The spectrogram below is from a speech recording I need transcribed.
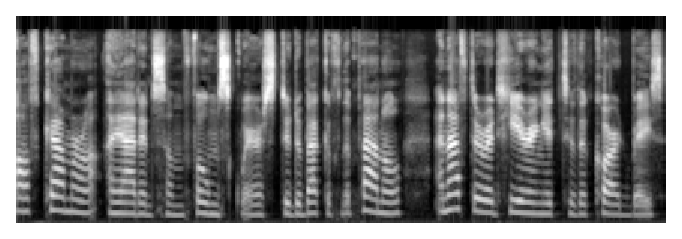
Off camera, I added some foam squares to the back of the panel, and after adhering it to the card base,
